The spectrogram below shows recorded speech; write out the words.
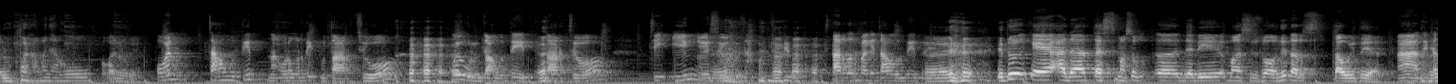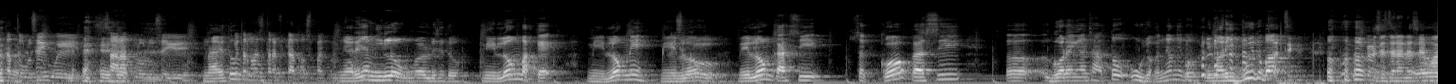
Lupa namanya aku. Nur ya. Pokoknya cautit, nak orang ngerti Butarjo, kowe urung cautit, Butarjo, Ciing wis. Starter pakai cautit. Eh, itu kayak ada tes masuk eh, jadi mahasiswa unit harus tahu itu ya. Nah, tidak tertulisnya kuwi, syarat lulusnya kuwi. Nah, itu- termasuk sertifikat ospek nyarinya milong kalau di situ milong pakai milong nih milong milong kasih sego kasih eh, gorengan satu uh, udah kenyang itu lima ribu itu pak jajanan SMA?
